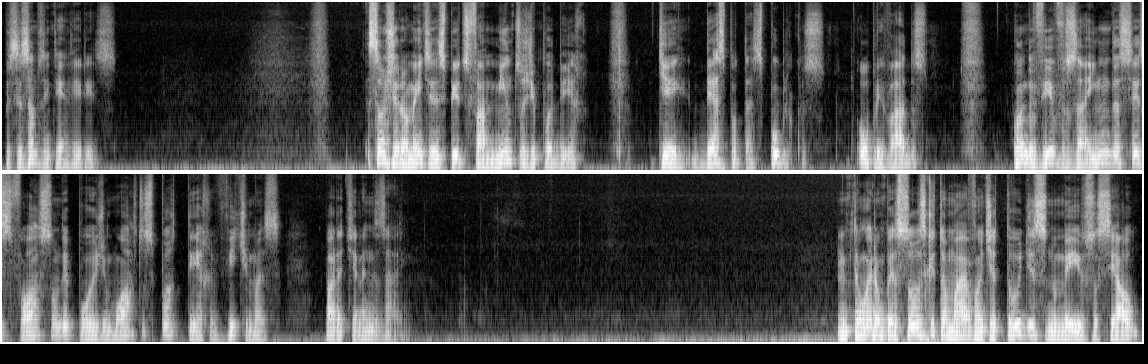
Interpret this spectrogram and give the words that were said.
Precisamos entender isso. São geralmente espíritos famintos de poder, que déspotas públicos ou privados, quando vivos, ainda se esforçam depois de mortos por ter vítimas para tiranizarem. Então eram pessoas que tomavam atitudes no meio social,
